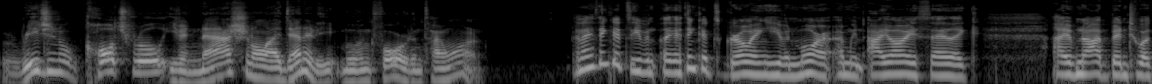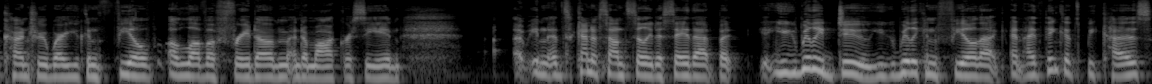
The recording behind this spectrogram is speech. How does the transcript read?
regional, cultural, even national identity moving forward in Taiwan. And I think it's even I think it's growing even more. I mean, I always say like I have not been to a country where you can feel a love of freedom and democracy and I mean, it kind of sounds silly to say that, but you really do. You really can feel that. And I think it's because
